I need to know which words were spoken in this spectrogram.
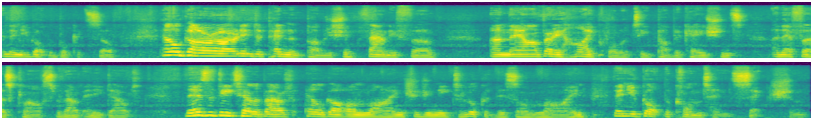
And then you've got the book itself. Elgar are an independent publishing family firm, and they are very high quality publications, and they're first class without any doubt. There's the detail about Elgar Online, should you need to look at this online. Then you've got the contents section.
